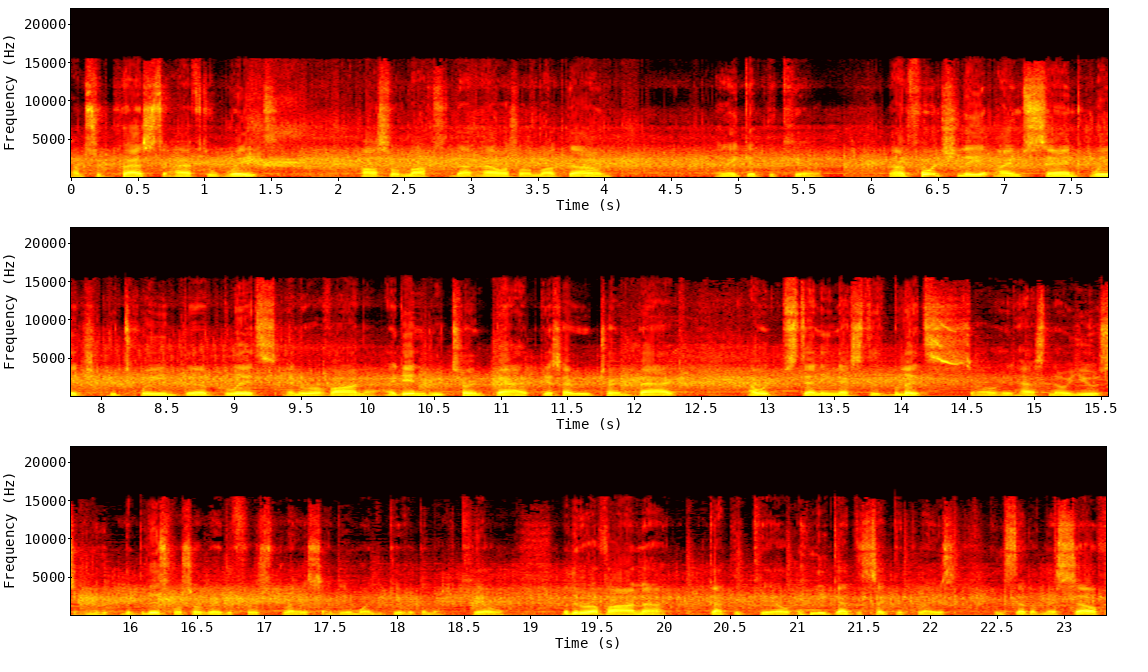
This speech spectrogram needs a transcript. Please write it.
I'm suppressed. I have to wait. Also locked that I also locked down. And I get the kill. Now unfortunately I'm sandwiched between the Blitz and the Ravana. I didn't return back Guess I returned back I was standing next to the Blitz, so it has no use. And the Blitz was already first place. I didn't want to give it another kill. But the Ravana got the kill, and he got the second place instead of myself.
